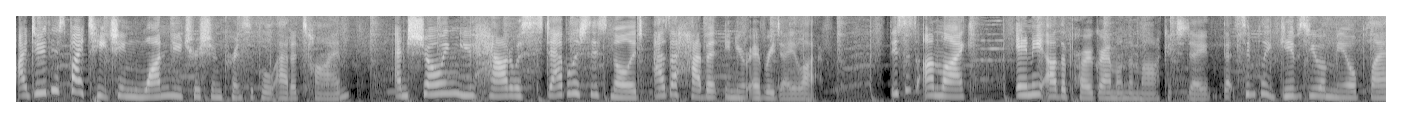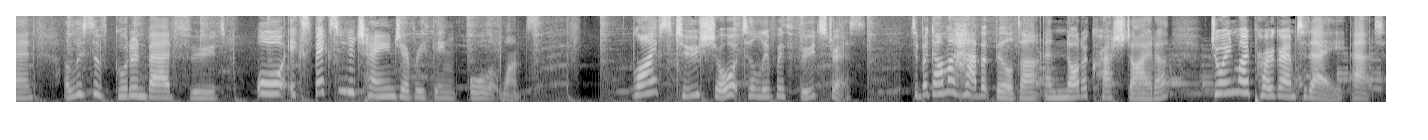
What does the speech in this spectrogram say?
I do this by teaching one nutrition principle at a time and showing you how to establish this knowledge as a habit in your everyday life. This is unlike any other program on the market today that simply gives you a meal plan, a list of good and bad foods, or expects you to change everything all at once. Life's too short to live with food stress. To become a habit builder and not a crash dieter, join my program today at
